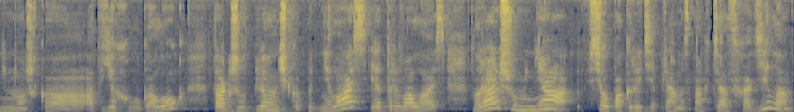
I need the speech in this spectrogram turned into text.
немножко отъехал уголок. Также вот пленочка поднялась и оторвалась. Но раньше у меня все покрытие прямо с ногтя сходило.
